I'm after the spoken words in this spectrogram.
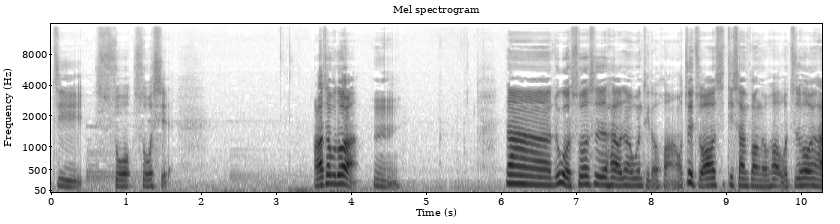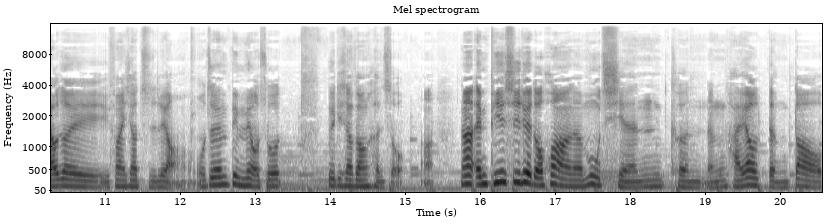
记缩缩写。好了，差不多了。嗯，那如果说是还有任何问题的话，我最主要是第三方的话，我之后还要再翻一下资料。我这边并没有说对第三方很熟啊。那 MP 系列的话呢，目前可能还要等到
